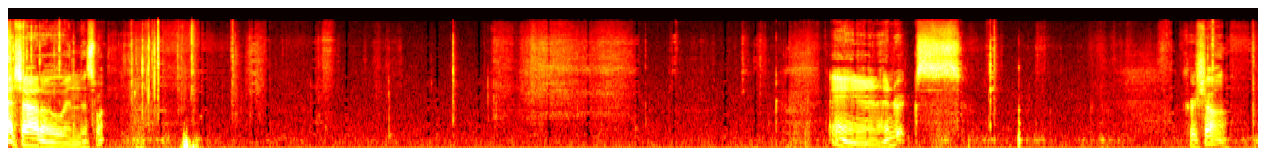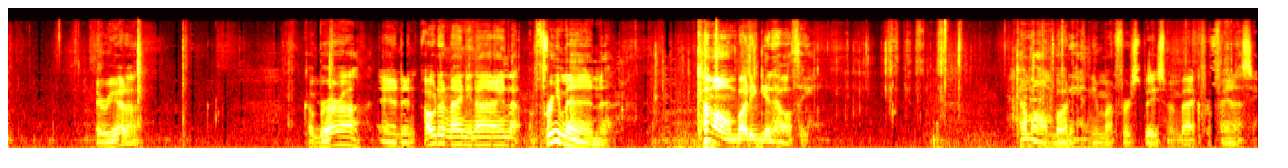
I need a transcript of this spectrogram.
Auto in this one. And Hendricks. Kershaw. Arrieta. Cabrera. And an out of 99, Freeman. Come on, buddy, get healthy. Come on, buddy. I need my first baseman back for fantasy.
